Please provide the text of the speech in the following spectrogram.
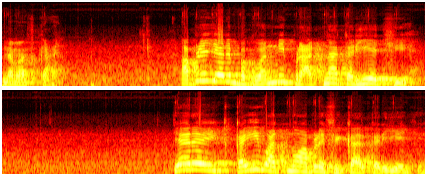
નમસ્કાર. આપણે જ્યારે ભગવાનની પ્રાર્થના કરીએ છીએ, ત્યારે કઈ વાતનો આપણે સ્વીકાર કરીએ છીએ?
